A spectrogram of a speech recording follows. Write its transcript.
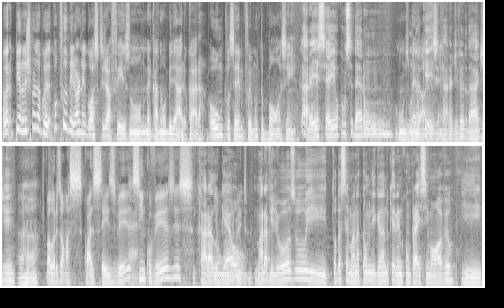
Agora, Piero, deixa eu perguntar uma coisa. Qual foi o melhor negócio que você já fez no, no mercado imobiliário, cara? Ou um que você lembra que foi muito bom, assim? Cara, esse aí eu considero um, Um dos melhores, case, assim. cara. De verdade. Aham. Valorizar umas quase seis vezes, cinco vezes. E, cara, um aluguel rendimento. maravilhoso e toda semana estão me ligando querendo comprar esse imóvel. E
